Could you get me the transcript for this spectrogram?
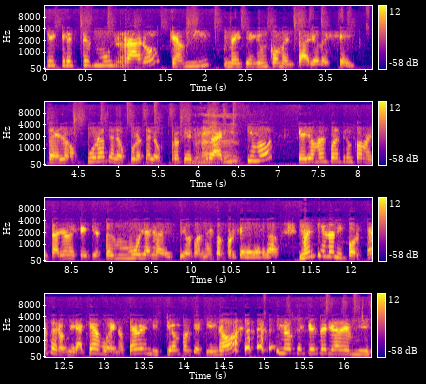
¿Qué crees que es muy raro que a mí me llegue un comentario de hate? Te lo juro, te lo juro, te lo juro que es ah. rarísimo que yo me encuentre un comentario de hate y estoy muy agradecido con eso porque de verdad no entiendo ni por qué, pero mira, qué bueno, qué bendición porque si no, no sé qué sería de mí.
